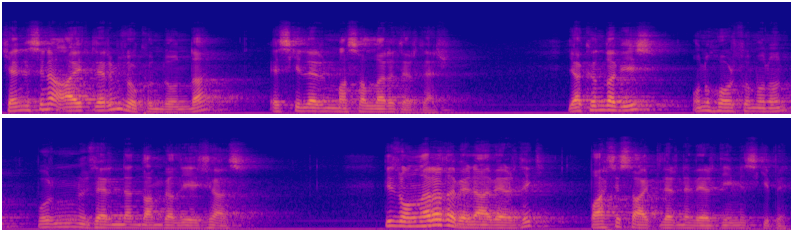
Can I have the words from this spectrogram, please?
Kendisine ayetlerimiz okunduğunda eskilerin masallarıdır der. Yakında biz onu hortumunun burnunun üzerinden damgalayacağız. Biz onlara da bela verdik, bahçe sahiplerine verdiğimiz gibi.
